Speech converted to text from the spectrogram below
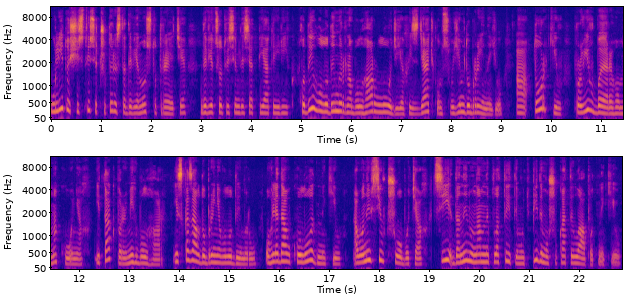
У літо 64-985 рік ходив Володимир на болгар у лодіях із дядьком своїм Добринею, а Торків провів берегом на конях, і так переміг болгар. І сказав Добриня Володимиру, оглядав колодників, а вони всі в чоботях. Ці данину нам не платитимуть, підемо шукати лапотників.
